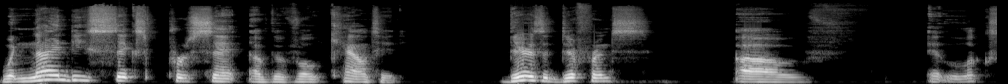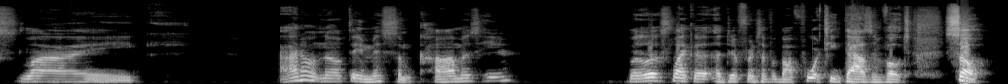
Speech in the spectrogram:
with 96% of the vote counted, there's a difference of, it looks like, I don't know if they missed some commas here, but it looks like a, a difference of about 14,000 votes. So,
